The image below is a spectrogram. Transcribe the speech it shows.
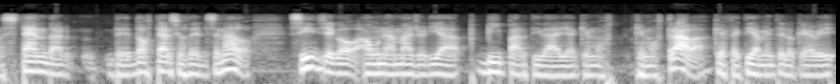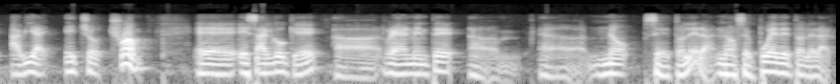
estándar de dos tercios del Senado, sí llegó a una mayoría bipartidaria que, que mostraba que efectivamente lo que había hecho Trump eh, es algo que ah, realmente ah, ah, no se tolera, no se puede tolerar.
